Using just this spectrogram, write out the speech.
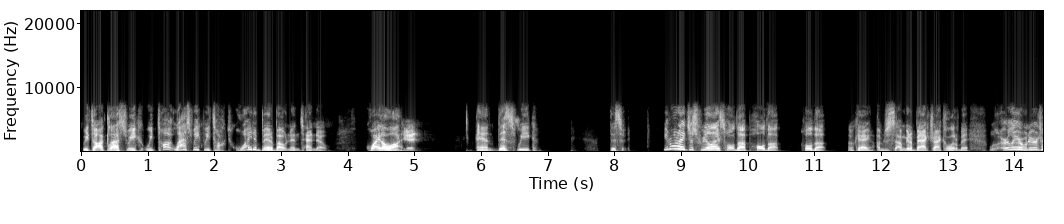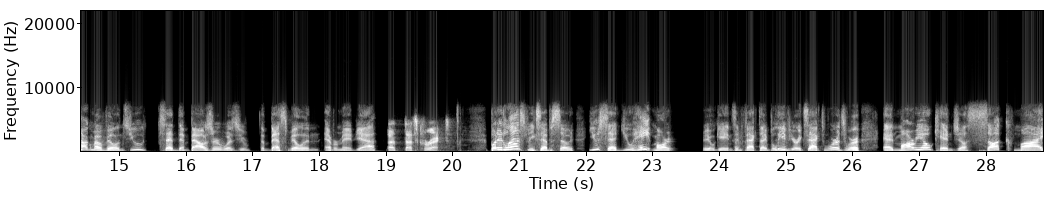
we talked last week. We talked last week. We talked quite a bit about Nintendo, quite a lot. We did. And this week, this, you know what I just realized? Hold up, hold up, hold up. Okay, I'm just I'm gonna backtrack a little bit. Well, earlier when we were talking about villains, you said that Bowser was your the best villain ever made. Yeah. That that's correct. But in last week's episode, you said you hate Mario games. In fact, I believe your exact words were, "And Mario can just suck my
